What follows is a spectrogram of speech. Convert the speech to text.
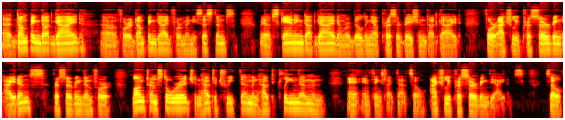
uh, dumping.guide uh, for a dumping guide for many systems. We have scanning.guide and we're building out preservation.guide for actually preserving items, preserving them for long-term storage and how to treat them and how to clean them and, and, and things like that. So actually preserving the items. So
